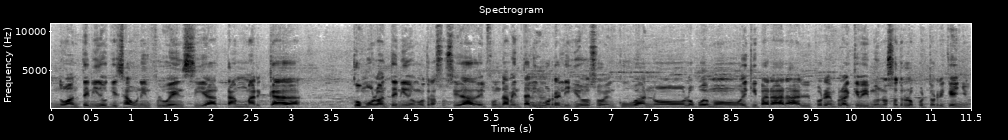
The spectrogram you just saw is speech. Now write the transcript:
no han tenido quizás una influencia tan marcada como lo han tenido en otras sociedades. El fundamentalismo religioso en Cuba no lo podemos equiparar al, por ejemplo, al que vivimos nosotros los puertorriqueños,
